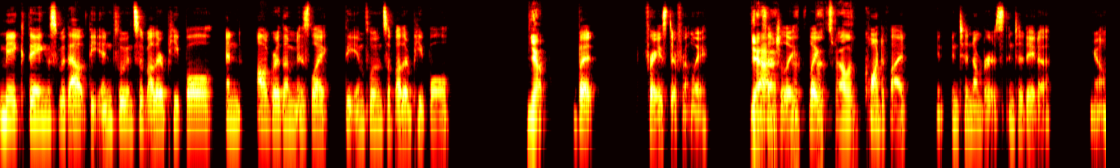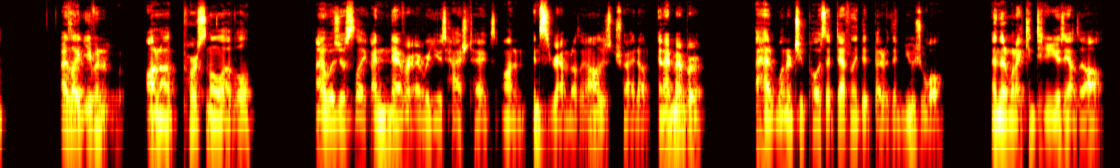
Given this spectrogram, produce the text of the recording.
make things without the influence of other people? And algorithm is like the influence of other people, Yeah. but phrased differently, Yeah. Essentially, that- like- that's valid. quantified in, into numbers, into data. You know, I like even on a personal level, I was just like, I never ever use hashtags on Instagram, but I was like, I'll just try it out. And I remember I had one or two posts that definitely did better than usual. And then when I continued using it, I was like, oh,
